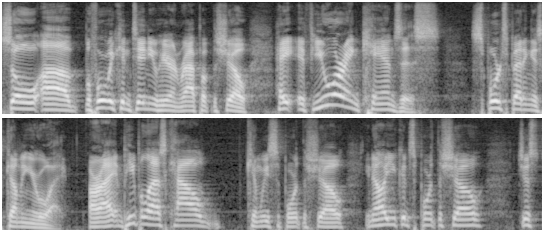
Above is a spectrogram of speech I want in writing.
So uh, before we continue here and wrap up the show, hey, if you are in Kansas, sports betting is coming your way. All right. And people ask, how can we support the show? You know how you could support the show? Just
